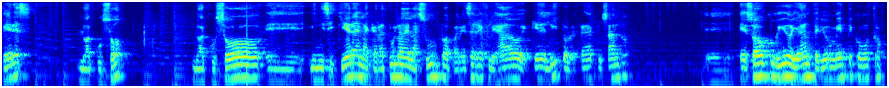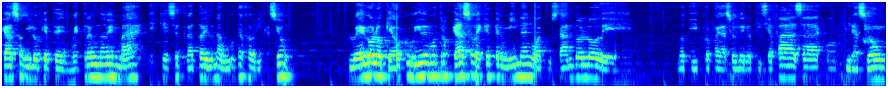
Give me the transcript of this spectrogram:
Pérez lo acusó. Lo acusó y ni siquiera en la carátula del asunto aparece reflejado de qué delito lo están acusando. eso ha ocurrido ya anteriormente con otros casos y lo que te demuestra una vez más es que se trata de una burda fabricación Luego lo que ha ocurrido en otros casos es que terminan o acusándolo de propagación de noticias falsas, conspiración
